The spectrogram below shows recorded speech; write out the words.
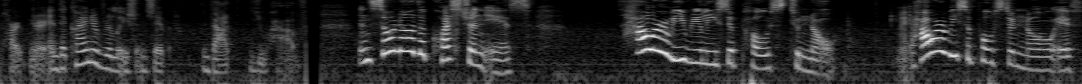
partner and the kind of relationship that you have. And so now the question is how are we really supposed to know? How are we supposed to know if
